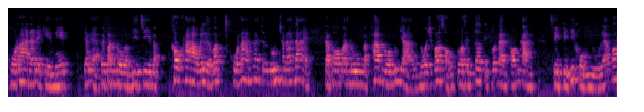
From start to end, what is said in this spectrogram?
โคราชนะในเกมนี้ ยังแอบไปฟันโดกับ BG แบบคร่าวๆไว้เลยว่าโคราชน่าจะลุ้นชนะได้ แต่พอมาดูแบบภาพรวมทุกอย่าง โดยเฉพาะ 2 ตัวเซนเตอร์ติดโทษแบนพร้อมกันสถิติที่ข่มอยู่ แล้วก็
